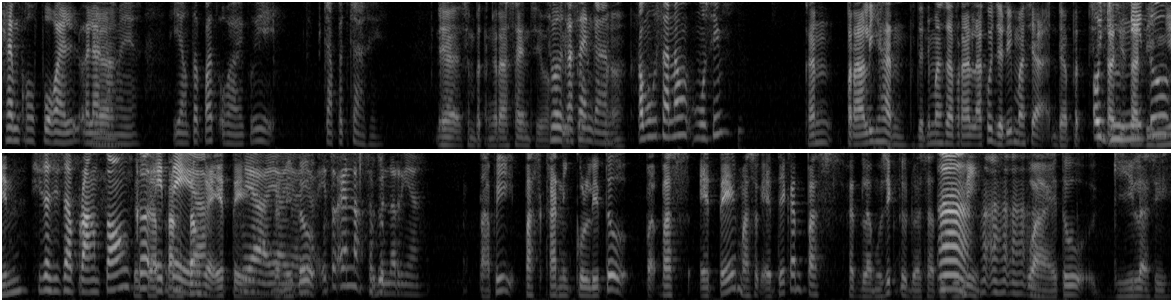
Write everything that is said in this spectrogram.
creme corporelle lah Ya. namanya. Yang tepat wah itu pecah-pecah sih. Ya sempat ngerasain sih waktu Sempat itu. ngerasain kan? Heeh. Kamu ke sana musim? Kan peralihan. Jadi masa peralihan aku jadi masih dapat Oh sisa-sisa itu dingin. sisa-sisa plankton ke Sisa ET plankton ya. ke ET. Iya, iya, Dan iya, itu- iya. itu enak sebenarnya. Tapi pas kanikul itu pa- pas ET masuk ET kan pas Festival Musik tuh 21 Ah, Juni. ah, ah, ah. Wah, itu gila sih.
